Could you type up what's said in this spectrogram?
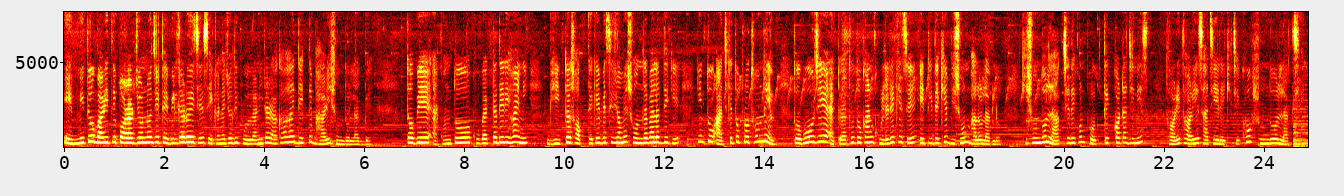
এমনিতেও বাড়িতে পড়ার জন্য যে টেবিলটা রয়েছে, সেখানে যদি ফুলদানিটা রাখা হয়, দেখতে ভারী সুন্দর লাগবে। তবে এখন তো খুব একটা দেরি হয়নি। ভিড়টা সব থেকে বেশি জমে সন্ধ্যাবেলার দিকে। কিন্তু আজকে তো প্রথম দিন। তবুও যে এত এত দোকান খুলে রেখেছে, এটি দেখে ভীষণ ভালো লাগল। কি সুন্দর লাগছে দেখুন প্রত্যেক কটা জিনিস। থরে থরে সাজিয়ে রেখেছে। খুব সুন্দর লাগছে।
